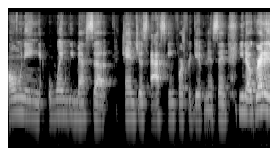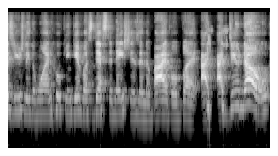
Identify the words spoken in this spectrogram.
owning when we mess up and just asking for forgiveness. And, you know, Greta is usually the one who can give us destinations in the Bible, but I, I do know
